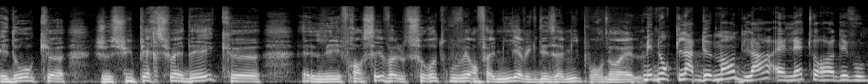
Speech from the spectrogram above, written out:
Et donc, je suis persuadé que les Français veulent se retrouver en famille avec des amis pour Noël. Mais donc la demande, là, elle est au rendez-vous.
